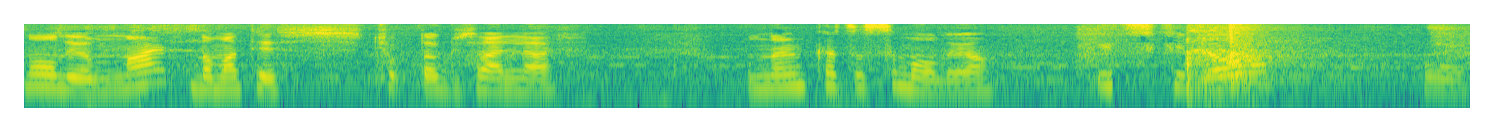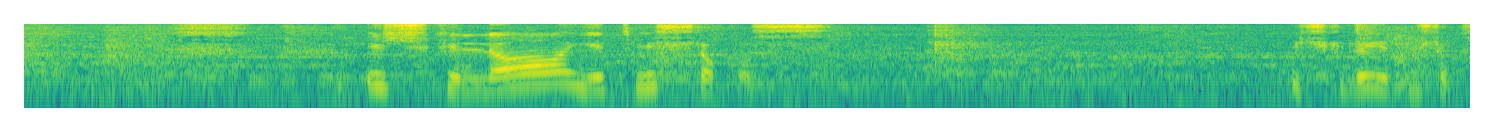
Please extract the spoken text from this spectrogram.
Ne oluyor bunlar? Domates. Çok da güzeller. Bunların kasası mı oluyor? 3 kilo. Oh. 3 kilo 79. 3 kilo 79.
